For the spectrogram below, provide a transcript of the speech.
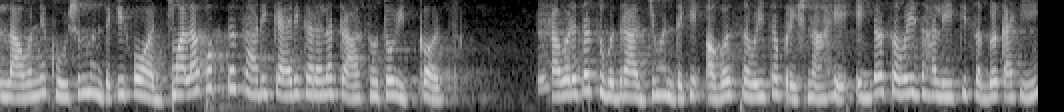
लावण्य खुशून म्हणते की हो आजी मला फक्त साडी कॅरी करायला त्रास होतो इतकंच. त्यावर आता सुभद्रा आजी म्हणते की अगं सवयीचा प्रश्न आहे. एकदा सवय झाली की सगळं काही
